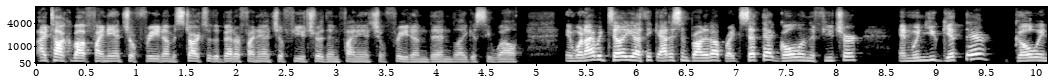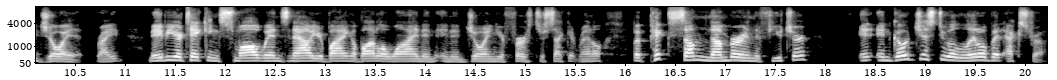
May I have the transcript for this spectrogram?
I talk about financial freedom. It starts with a better financial future, then financial freedom, then legacy wealth. And what I would tell you, I think Addison brought it up, right? Set that goal in the future, and when you get there, go enjoy it, right? Maybe you're taking small wins now. You're buying a bottle of wine and, and enjoying your first or second rental, but pick some number in the future, and, and go just do a little bit extra.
